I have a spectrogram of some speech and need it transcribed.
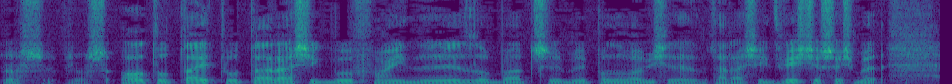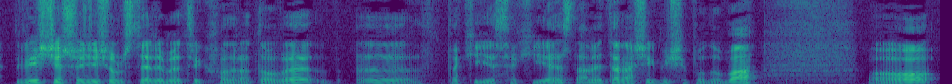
Proszę, proszę. O, tutaj, tu tarasik był fajny. Zobaczymy. Podoba mi się ten tarasik. 206 me 264 metry kwadratowe. E, taki jest, jaki jest, ale tarasik mi się podoba. O,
